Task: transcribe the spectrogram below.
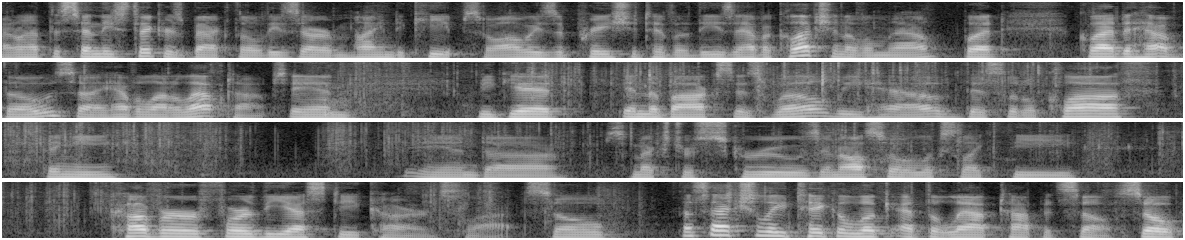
I don't have to send these stickers back though. These are mine to keep. So always appreciative of these. I have a collection of them now, but glad to have those. I have a lot of laptops. And we get in the box as well, we have this little cloth thingy and uh, some extra screws. And also looks like the cover for the SD card slot. So let's actually take a look at the laptop itself. So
